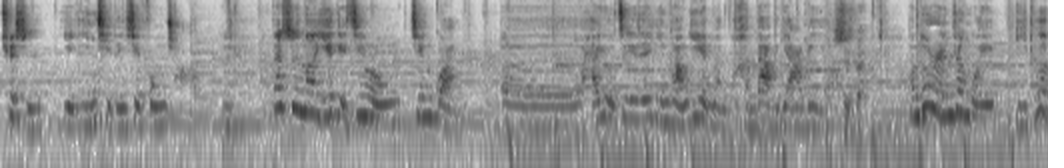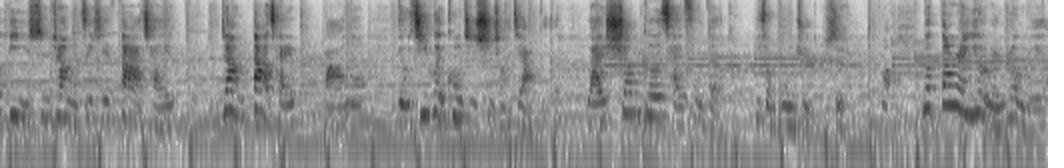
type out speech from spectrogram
确实也引起了一些风潮，嗯，但是呢，也给金融监管，呃，还有这些银行业们很大的压力啊。是的，很多人认为比特币是让这些大财、让大财阀呢有机会控制市场价格，来收割财富的一种工具。是啊，那当然也有人认为啊，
